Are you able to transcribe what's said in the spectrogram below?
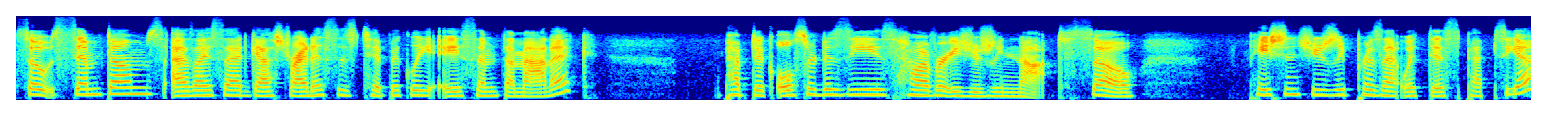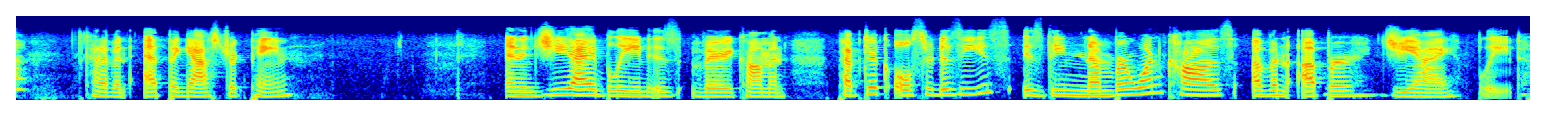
So, symptoms, as I said, gastritis is typically asymptomatic. Peptic ulcer disease, however, is usually not. So, patients usually present with dyspepsia, kind of an epigastric pain, and a GI bleed is very common. Peptic ulcer disease is the number one cause of an upper GI bleed.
